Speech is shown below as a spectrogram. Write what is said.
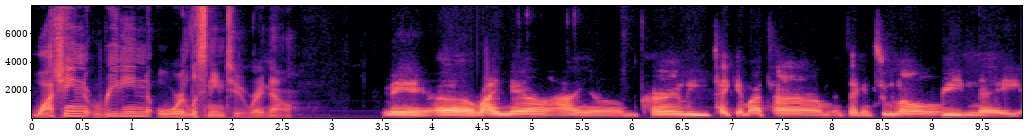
watching, reading, or listening to right now? Man, uh, right now I am currently taking my time and taking too long reading a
